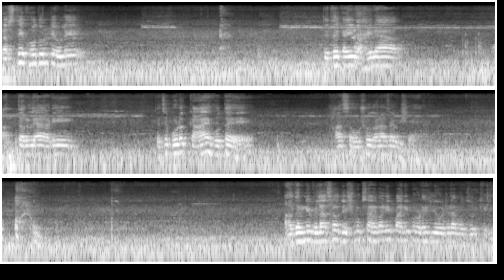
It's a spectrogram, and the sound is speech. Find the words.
रस्ते खोदून ठेवले तिथे काही वाहिन्या अंतरल्या आणि त्याचं पुढं काय होतंय हा संशोधनाचा विषय आहे. आदरणीय विलासराव देशमुख साहेबांनी पाणी पुरवठ्याची योजना मंजूर केली.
